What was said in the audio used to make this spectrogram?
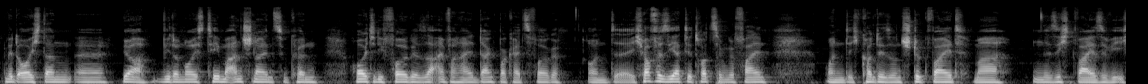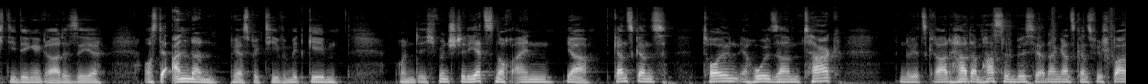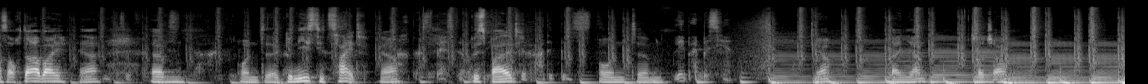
mit euch dann äh, ja wieder ein neues Thema anschneiden zu können. Heute die Folge war einfach eine Dankbarkeitsfolge und äh, ich hoffe, sie hat dir trotzdem gefallen und ich konnte so ein Stück weit mal eine Sichtweise, wie ich die Dinge gerade sehe, aus der anderen Perspektive mitgeben. Und ich wünsche dir jetzt noch einen ja ganz ganz tollen erholsamen Tag. Wenn du jetzt gerade hart am Hasseln bist, ja, dann ganz ganz viel Spaß auch dabei. Ja. Ähm, und äh, genieß die Zeit. Ja. Bis bald. Und ähm, leb ein bisschen. Ja, dein Jan. Ciao, ciao.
